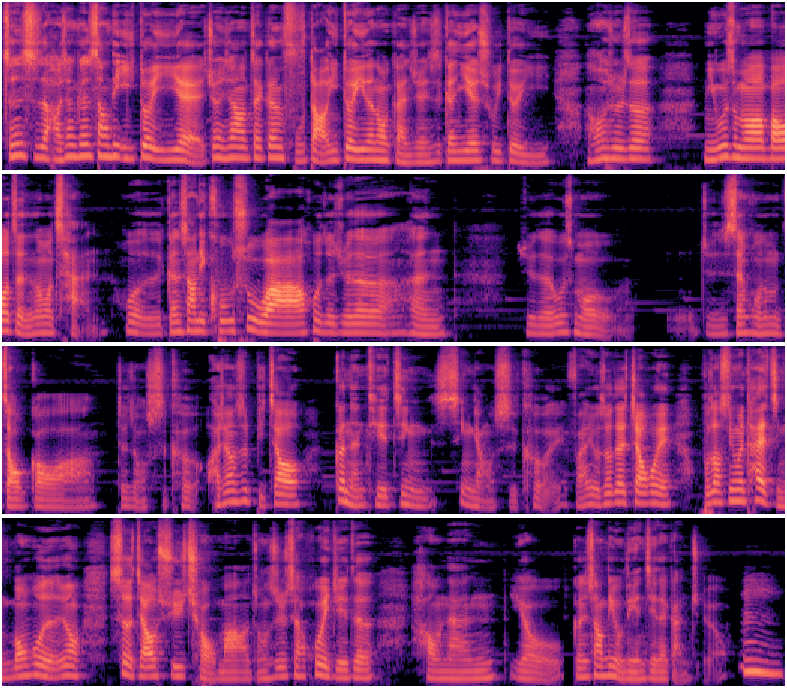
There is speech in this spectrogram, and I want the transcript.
真实的好像跟上帝一对一，哎，就很像在跟辅导一对一的那种感觉，是跟耶稣一对一。然后觉得你为什么要把我整的那么惨，或者跟上帝哭诉啊，或者觉得很觉得为什么就是生活那么糟糕啊，这种时刻好像是比较。更能贴近信仰时刻，哎，反正有时候在教会，不知道是因为太紧绷或者用社交需求嘛，总之就是会觉得好难有跟上帝有连接的感觉哦。嗯，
